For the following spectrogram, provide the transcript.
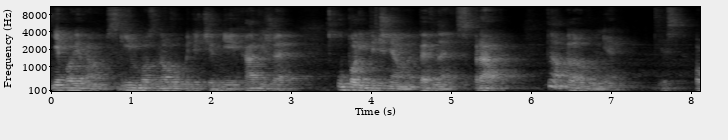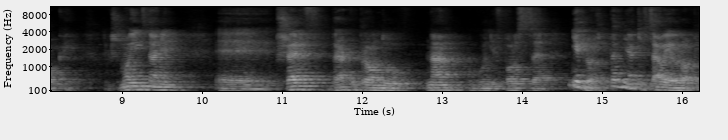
nie powiem Wam z kim, bo znowu będziecie mnie jechali, że upolityczniam pewne sprawy. No ale ogólnie jest ok. Także moim zdaniem e, przerw, braku prądu nam ogólnie w Polsce nie grozi. Pewnie jak i w całej Europie.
